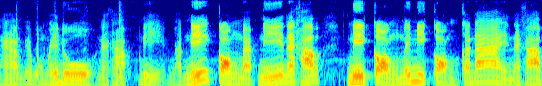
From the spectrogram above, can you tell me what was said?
นะครับเดี๋ยวผมให้ดูนะครับนี่แบบนี้กล่องแบบนี้นะครับ มีกล่องไม่มีกล่องก็ได้นะครับ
